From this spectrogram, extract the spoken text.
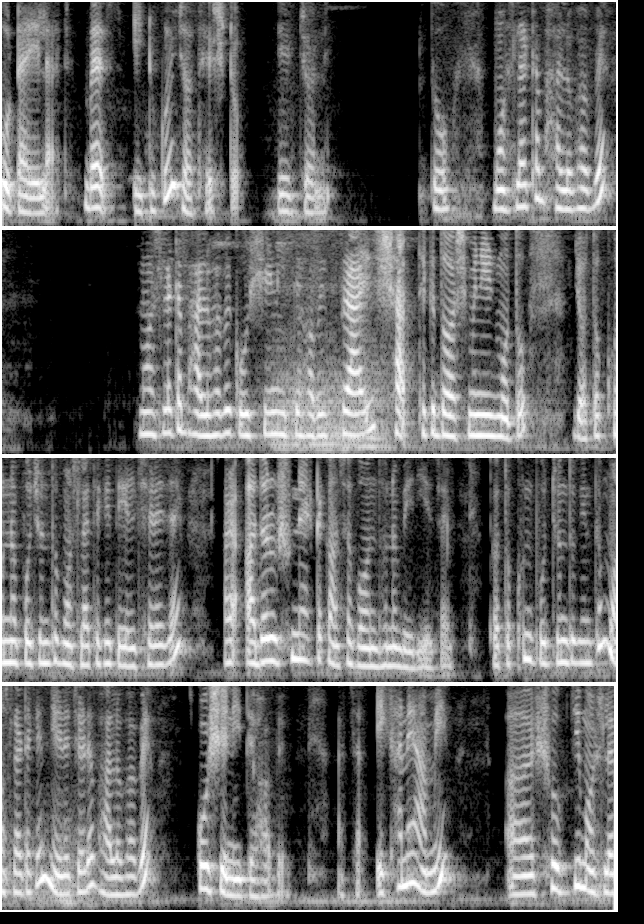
গোটা এলাচ। ব্যাস, এটুকুই যথেষ্ট এর জন্যে। তো মশলাটা ভালোভাবে মশলাটা ভালোভাবে কষিয়ে নিতে হবে প্রায় সাত থেকে দশ মিনিট মতো, যতক্ষণ না পর্যন্ত মশলা থেকে তেল ছেড়ে যায় আর আদা রসুনে একটা কাঁচা গন্ধনা বেরিয়ে যায়, ততক্ষণ পর্যন্ত কিন্তু মশলাটাকে নেড়ে চেড়ে ভালোভাবে কষিয়ে নিতে হবে। আচ্ছা এখানে আমি সবজি মশলা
